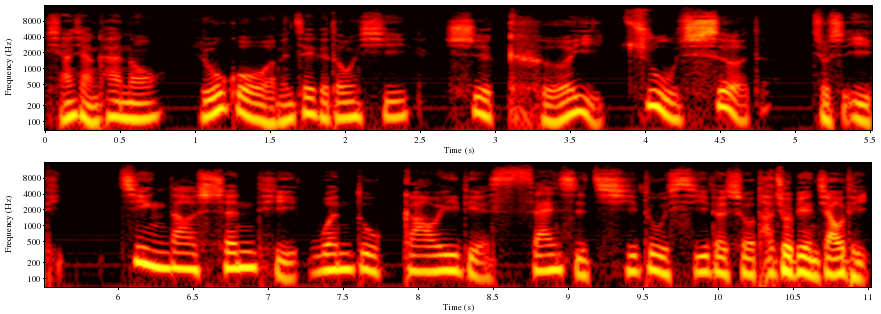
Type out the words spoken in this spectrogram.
想想看哦，如果我们这个东西是可以注射的，就是液体进到身体，温度高一点，三十七度 C 的时候，它就变胶体。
